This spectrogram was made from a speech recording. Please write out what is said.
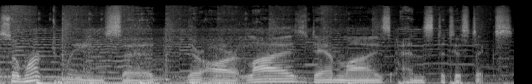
So Mark Twain said, There are lies, damn lies, and statistics.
